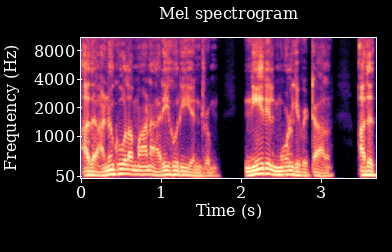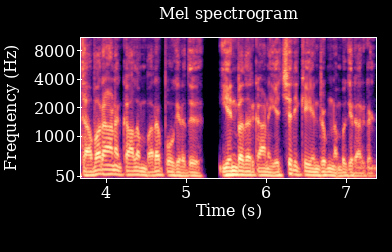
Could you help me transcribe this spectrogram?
அது அனுகூலமான அறிகுறி என்றும் நீரில் மூழ்கிவிட்டால் அது தவறான காலம் வரப்போகிறது என்பதற்கான எச்சரிக்கை என்றும் நம்புகிறார்கள்.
